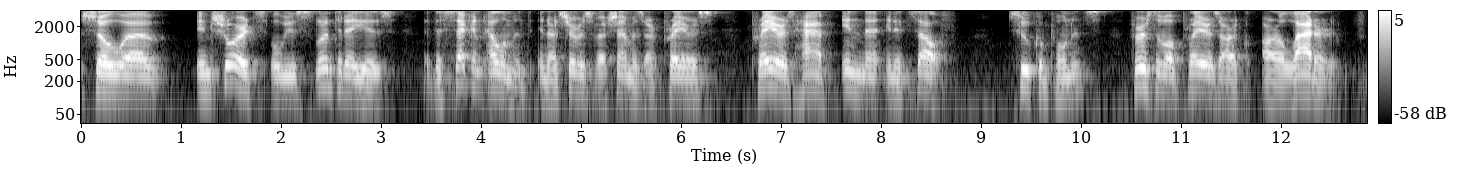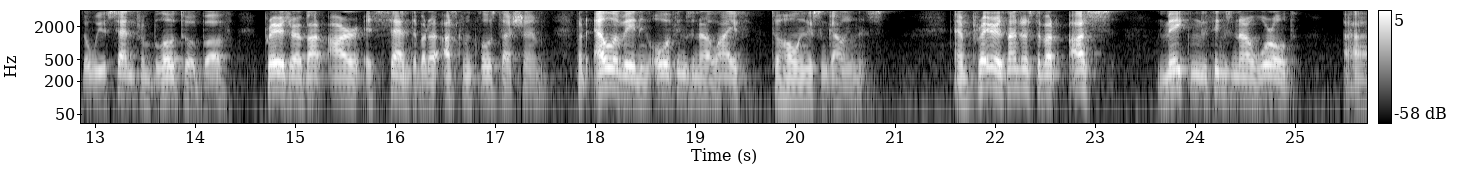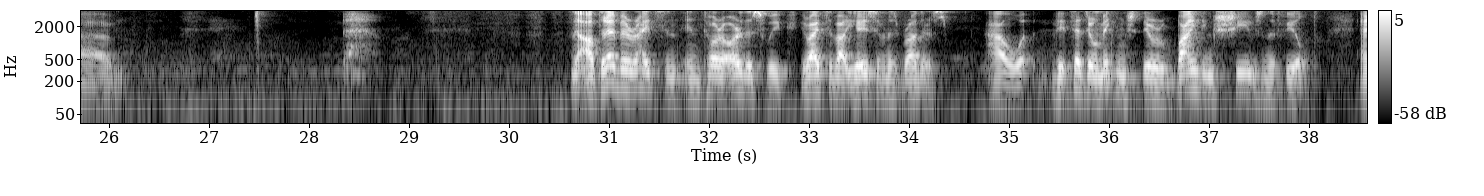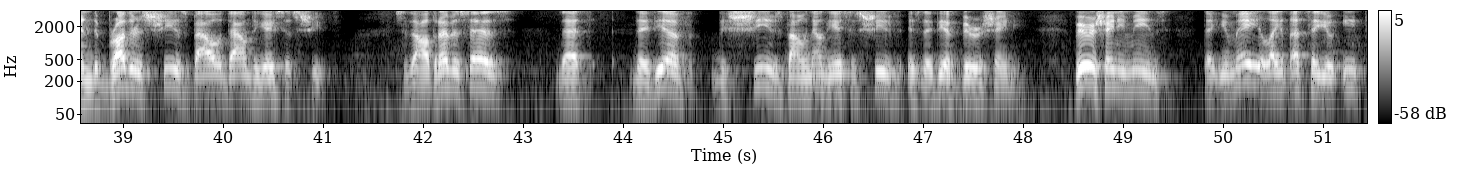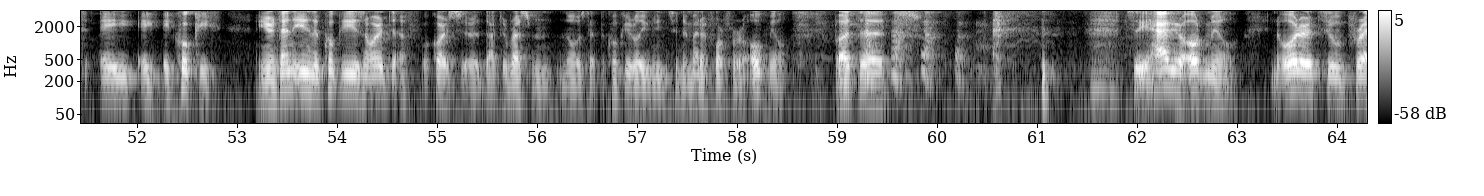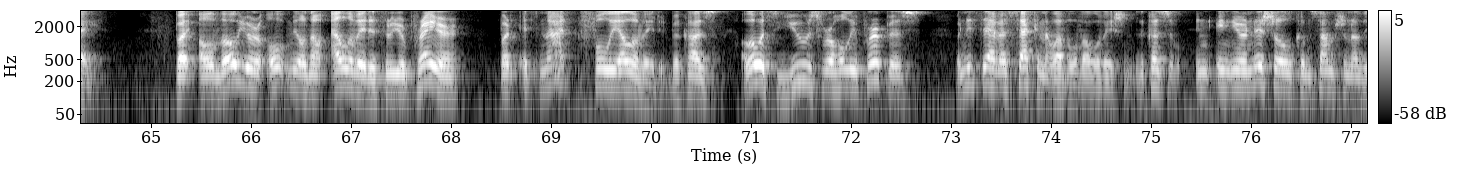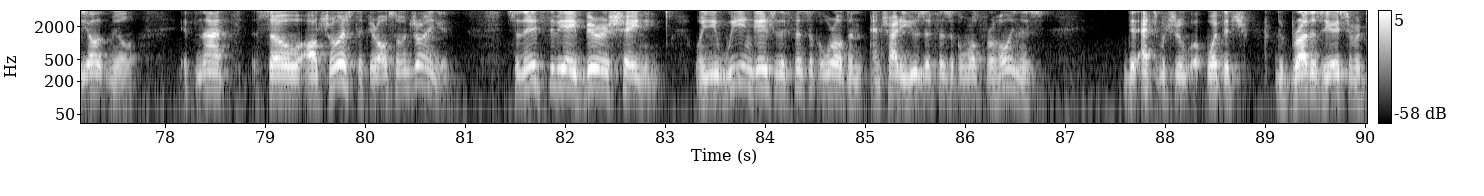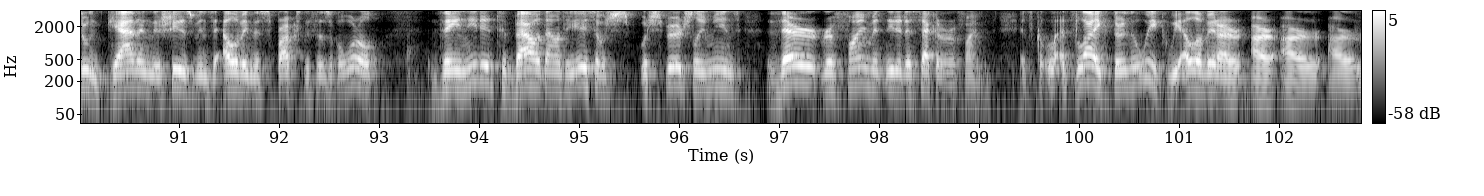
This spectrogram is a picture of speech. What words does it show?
so uh, in short, what we learned today is that the second element in our service of Hashem is our prayers. Prayers have in that in itself two components. First of all, prayers are, are a ladder that we ascend from below to above. Prayers are about our ascent, about us coming close to Hashem, but elevating all the things in our life to holiness and godliness. And prayer is not just about us making the things in our world. Uh, the Alter Rebbe writes in, in Torah Or this week. He writes about Yosef and his brothers. How it says they were making, they were binding sheaves in the field and the brothers' sheaves bowed down to Yosef's sheaf. So the Alter Rebbe says that the idea of the sheaves bowing down to Yosef's sheaf is the idea of birur sheini. Birusheni means that you may, like, let's say you eat a, a, a cookie, and you're intending eating the cookies in order to, of course, uh, Dr. Ressman knows that the cookie really means in a metaphor for oatmeal. But, uh, so you have your oatmeal in order to pray. But although your oatmeal is now elevated through your prayer, but it's not fully elevated because although it's used for a holy purpose, it needs to have a second level of elevation. Because in, in your initial consumption of the oatmeal, it's not so altruistic, you're also enjoying it. So there needs to be a birur sheini. When you, we engage with the physical world and, and try to use the physical world for holiness, that's which, what the, the brothers of Yosef are doing, gathering their sheaves means elevating the sparks of the physical world. They needed to bow down to Yosef, which, which spiritually means their refinement needed a second refinement. It's, it's like during the week we elevate our our our, our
